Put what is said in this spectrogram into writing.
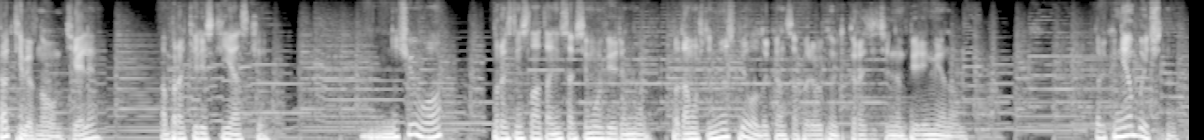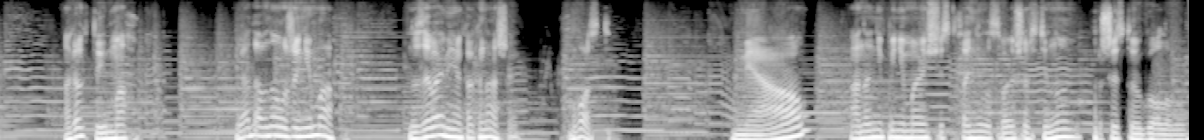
«Как тебе в новом теле?» — обратились к Яске. «Ничего», произнесла та не совсем уверенно, потому что не успела до конца привыкнуть к разительным переменам. Только необычно. А как ты, Мах? Я давно уже не Мах. Называй меня как наши. Хвост. Мяу. Она непонимающе склонила свою шерстяную, пушистую голову.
